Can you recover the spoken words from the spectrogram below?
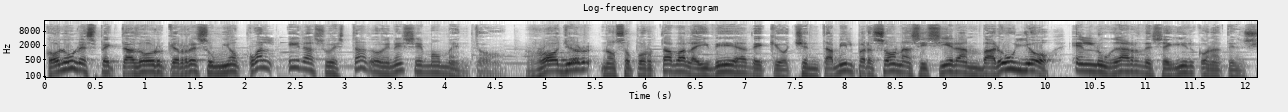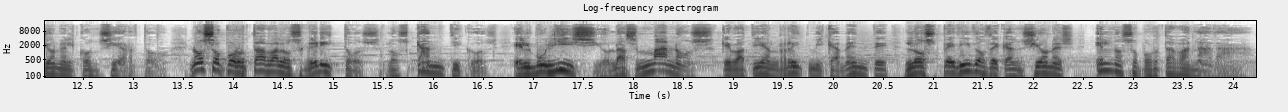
con un espectador que resumió cuál era su estado en ese momento. Roger no soportaba la idea de que 80.000 personas hicieran barullo en lugar de seguir con atención el concierto. No soportaba los gritos, los cánticos, el bullicio, las manos que batían rítmicamente, los pedidos de canciones. Él no soportaba nada.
